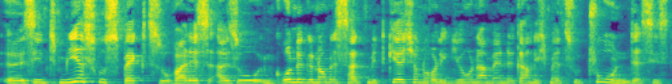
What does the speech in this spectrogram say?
äh, sind mir suspekt so, weil es also im Grunde genommen, es hat mit Kirche und Religion am Ende gar nicht mehr zu tun. Das ist,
